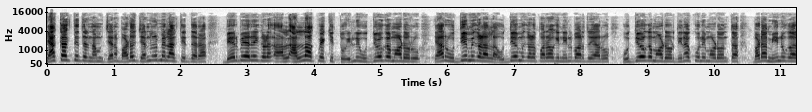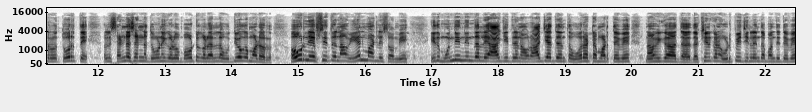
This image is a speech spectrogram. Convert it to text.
ಯಾಕೆ ಹಾಕ್ತಿದ್ದಾರೆ? ನಮ್ಮ ಜನ ಬಡ ಜನರ ಮೇಲೆ ಹಾಕ್ತಿದ್ದಾರ? ಬೇರೆ ಬೇರೆಗಳ ಅಲ್ಲ ಅಲ್ಲ ಹಾಕಬೇಕಿತ್ತು. ಇಲ್ಲಿ ಉದ್ಯೋಗ ಮಾಡೋರು ಯಾರು? ಉದ್ಯಮಿಗಳಲ್ಲ. ಉದ್ಯಮಿಗಳ ಪರವಾಗಿ ನಿಲ್ಬಾರ್ದು ಯಾರು? ಉದ್ಯೋಗ ಮಾಡೋರು ದಿನಕೂಲಿ ಮಾಡುವಂಥ ಬಡ ಮೀನುಗಾರರು ತೋರುತ್ತೆ. ಅಲ್ಲಿ ಸಣ್ಣ ಸಣ್ಣ ದೋಣಿಗಳು ಬೋಟುಗಳೆಲ್ಲ ಉದ್ಯೋಗ ಮಾಡೋರು. ಅವ್ರನ್ನ ನೆಪ್ಸಿದ್ರೆ ನಾವು ಏನು ಮಾಡಲಿ ಸ್ವಾಮಿ? ಇದು ಮುಂದಿನ ದಿನದಲ್ಲಿ ಆಗಿದ್ದರೆ ನಾವು ರಾಜ್ಯಾದ್ಯಂತ ಹೋರಾಟ ಮಾಡ್ತೇವೆ. ನಾವೀಗ ದಕ್ಷಿಣ ಕನ್ನಡ, ಉಡುಪಿ ಜಿಲ್ಲೆಯಿಂದ ಬಂದಿದ್ದೇವೆ.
